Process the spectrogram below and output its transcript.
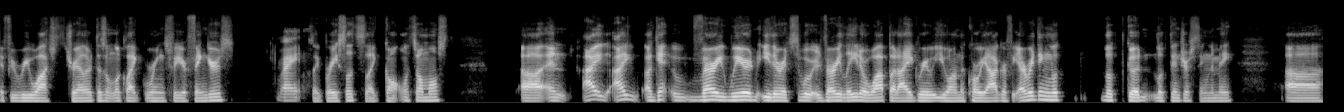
If you rewatch the trailer, it doesn't look like rings for your fingers. Right. It's like bracelets, like gauntlets almost. Uh, and I, I again, very weird. Either it's very late or what, but I agree with you on the choreography. Everything looked looked good, looked interesting to me. Uh,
